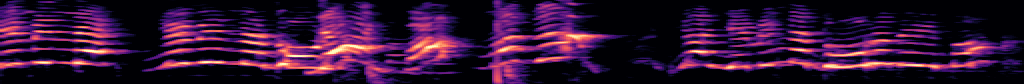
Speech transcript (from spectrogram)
Yeminle. Yeminle doğru. Ya yapma. bakmadım. Ya yeminle doğru değil bak.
